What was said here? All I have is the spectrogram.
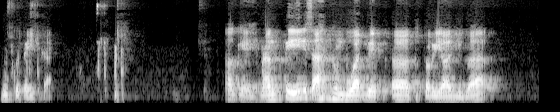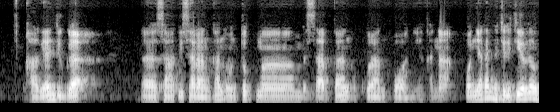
buku TIK Oke, nanti saat membuat uh, tutorial juga, kalian juga uh, sangat disarankan untuk membesarkan ukuran font ya, karena fontnya kan kecil-kecil tuh.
